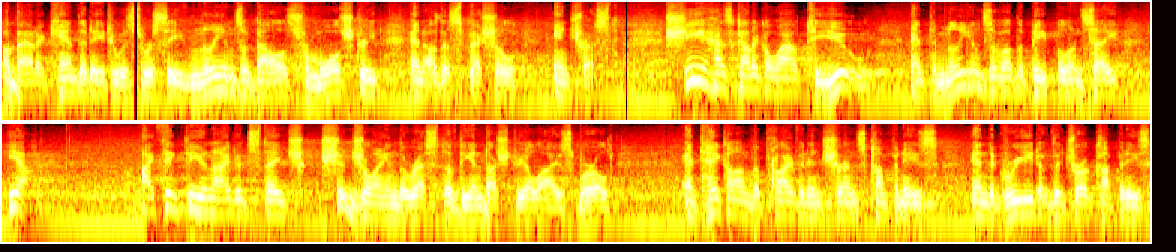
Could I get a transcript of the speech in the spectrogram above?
about a candidate who has received millions of dollars from Wall Street and other special interests. She has got to go out to you and to millions of other people and say, yeah, I think the United States should join the rest of the industrialized world and take on the private insurance companies and the greed of the drug companies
